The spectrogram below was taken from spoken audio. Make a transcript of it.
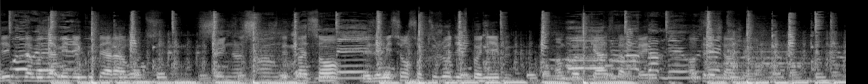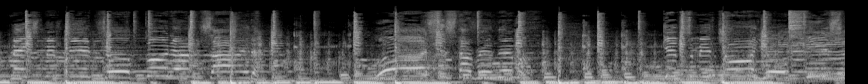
Dites à vos amis d'écouter à la route. De toute façon, les émissions sont toujours disponibles en podcast après, en téléchargement. Makes me feel so good inside. Oh, sister rhythm gives me joy, your kiss.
